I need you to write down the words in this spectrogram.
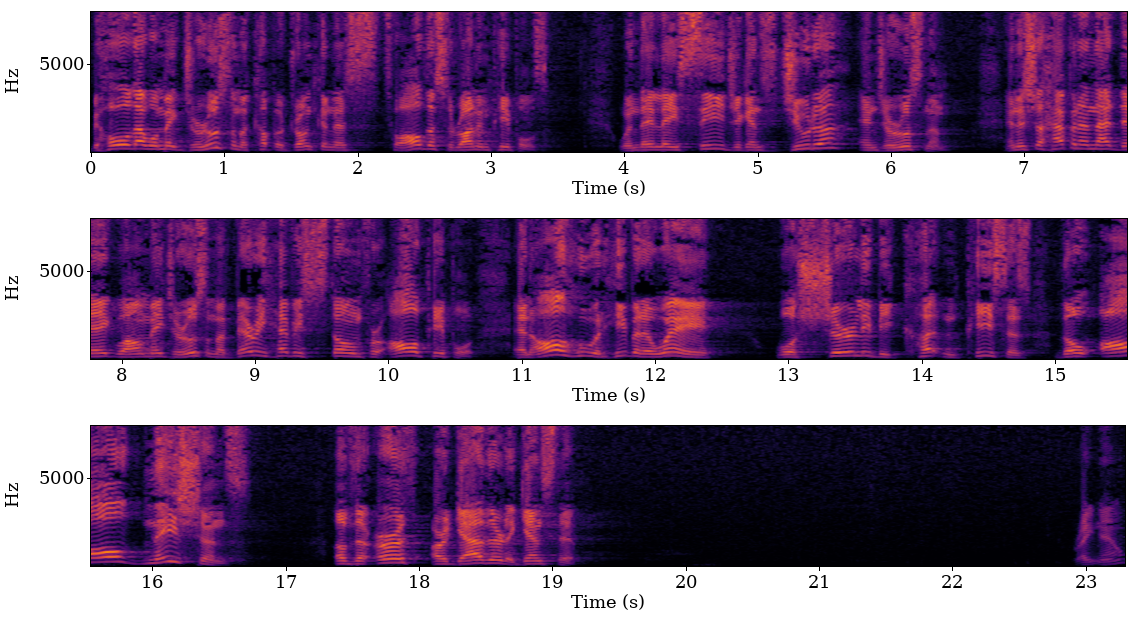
Behold, I will make Jerusalem a cup of drunkenness to all the surrounding peoples when they lay siege against Judah and Jerusalem. And it shall happen in that day, while I make Jerusalem a very heavy stone for all people, and all who would heave it away will surely be cut in pieces, though all nations of the earth are gathered against it. Right now,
